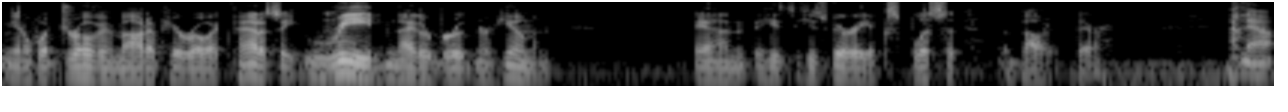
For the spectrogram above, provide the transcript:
you know what drove him out of heroic fantasy. Hmm. Read neither brute nor human and he's he's very explicit about it there. Now,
